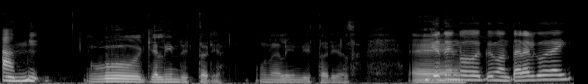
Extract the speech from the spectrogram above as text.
A mí. Uy, qué linda historia. Una linda historia esa. Eh, Yo tengo que contar algo de ahí,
